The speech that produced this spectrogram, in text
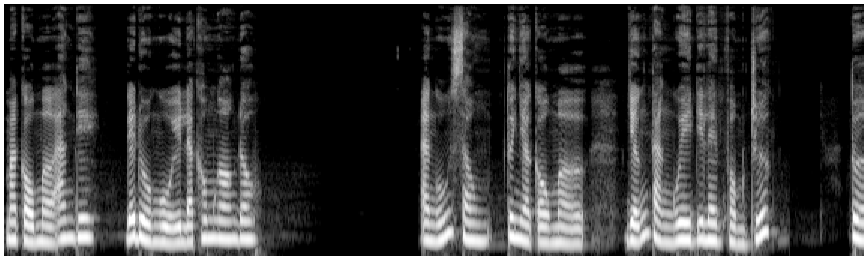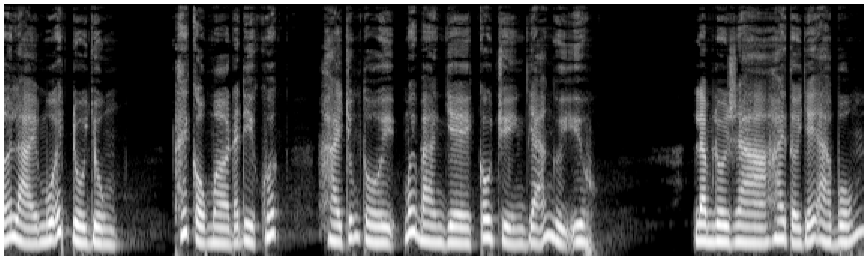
Mà cậu mờ ăn đi. Để đồ nguội là không ngon đâu. Ăn uống xong, tôi nhờ cậu mợ, Dẫn thằng Nguy đi lên phòng trước. Tôi ở lại mua ít đồ dùng. Thấy cậu mờ đã đi khuất, Hai chúng tôi mới bàn về câu chuyện giả người yêu. Làm lôi ra hai tờ giấy A4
